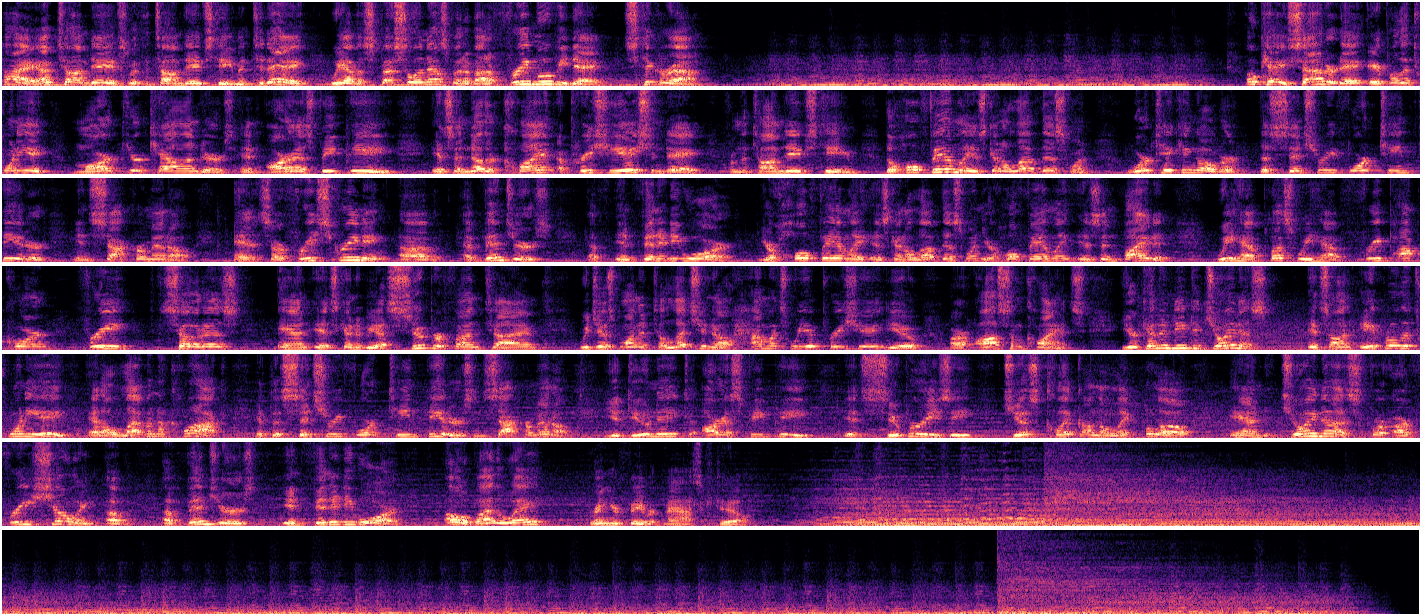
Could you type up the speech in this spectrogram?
Hi, I'm Tom Daves with the Tom Daves team, and today we have a special announcement about a free movie day. Stick around. Okay, Saturday, April the 28th, mark your calendars and RSVP. It's another Client Appreciation Day from the Tom Daves team. The whole family is going to love this one. We're taking over the Century 14 Theater in Sacramento, and it's our free screening of Avengers of Infinity War. Your whole family is going to love this one. Your whole family is invited. We have, plus we have free popcorn, free sodas, and it's going to be a super fun time. We just wanted to let you know how much we appreciate you, our awesome clients. You're going to need to join us. It's on April the 28th at 11 o'clock at the Century 14 Theaters in Sacramento. You do need to RSVP. It's super easy. Just click on the link below and join us for our free showing of Avengers Infinity War. Oh, by the way, bring your favorite mask too.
